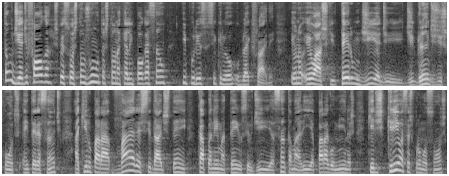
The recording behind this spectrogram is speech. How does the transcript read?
Então, o dia de folga, as pessoas estão juntas, estão naquela empolgação e por isso se criou o Black Friday. Eu, não, eu acho que ter um dia de, de grandes descontos é interessante. Aqui no Pará, várias cidades têm, Capanema tem o seu dia, Santa Maria, Paragominas, que eles criam essas promoções,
